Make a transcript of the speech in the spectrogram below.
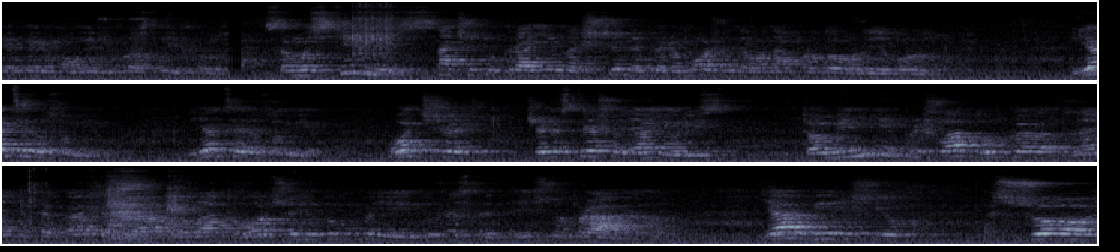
не перемогли, ми просто їх роз... Самостійність, значить, Україна ще не переможена, вона продовжує боротьбу. Я це розумів. Я це розумів. Отже, через те, що я юрист, то мені прийшла думка, знаєте, така, яка була творчою думкою і дуже стратегічно правильною. Я вирішив, що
